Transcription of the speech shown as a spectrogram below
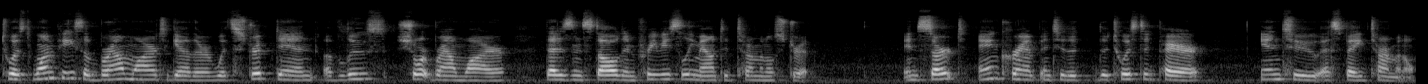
Twist one piece of brown wire together with stripped end of loose, short brown wire that is installed in previously mounted terminal strip. Insert and crimp into the, twisted pair into a spade terminal.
